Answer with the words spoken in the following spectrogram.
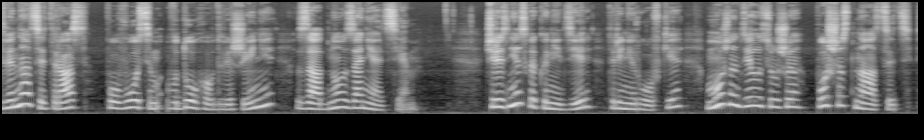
12 раз по 8 вдохов движений за одно занятие. Через несколько недель тренировки можно делать уже по 16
